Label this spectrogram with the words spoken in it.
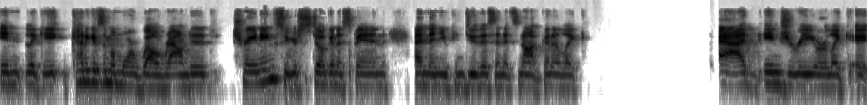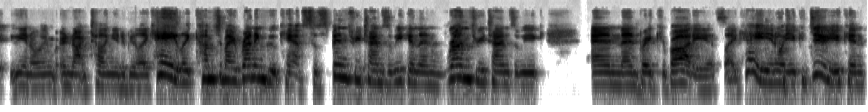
in like it kind of gives them a more well-rounded training so you're still to spin and then you can do this and it's not to like add injury or like eh, you know and not telling you to be like hey like come to my running boot camp so spin three times a week and then run three times a week and then break your body it's like hey you know what you could do you can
